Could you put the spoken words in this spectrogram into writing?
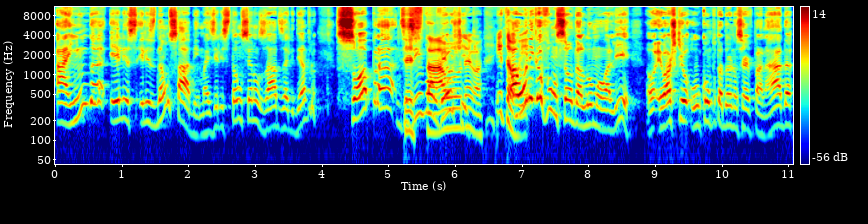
ainda eles, eles não sabem, mas eles estão sendo usados ali dentro só para desenvolver o, o chip. Negócio. Então, a e... única função da Lumon ali, eu acho que o, computador não serve para nada,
